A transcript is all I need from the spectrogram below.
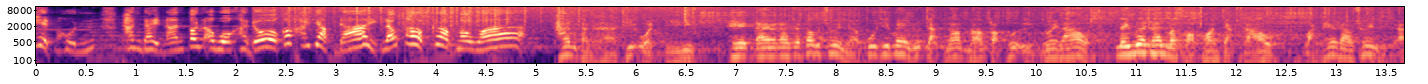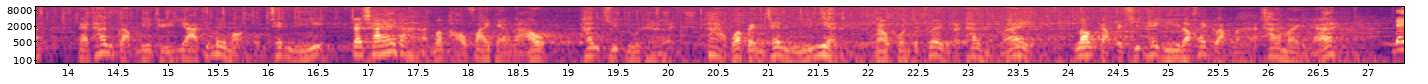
เหตุผล ทันใดนั้นต้นอะโวคาโดก็ขยับได้แล้วตอบกลับมาว่า ท่านต่างหากที่อวดดีเหตุใดเราจะต้องช่วยเหลือผู้ที่ไม่รู้จักนอบน้อมต่อผู้อื่นด้วยเล่า ในเมื่อท่านมาขอพรจากเรา หวังให้เราช่วยเหลือ แต่ท่านกลับมีกิริยาที่ไม่เหมาะสมเช่นนี้ จะใช้ให้ทหารมาเผาไฟแก่เรา ท่านคิดดูเถิด ถ้าหากว่าเป็นเช่นนี้เนี่ย เราควรจะช่วยเหลือท่านหรือไม่ ลองกลับไปคิดให้ดีแล้วค่อยกลับมาหาข้าใหม่นะได้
